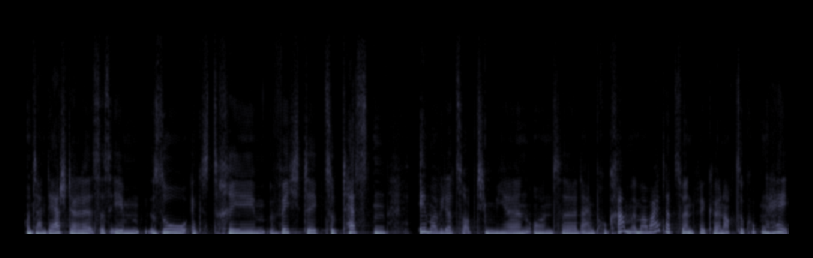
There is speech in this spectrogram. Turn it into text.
Und an der Stelle ist es eben so extrem wichtig zu testen, immer wieder zu optimieren und äh, dein Programm immer weiterzuentwickeln, auch zu gucken, hey,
